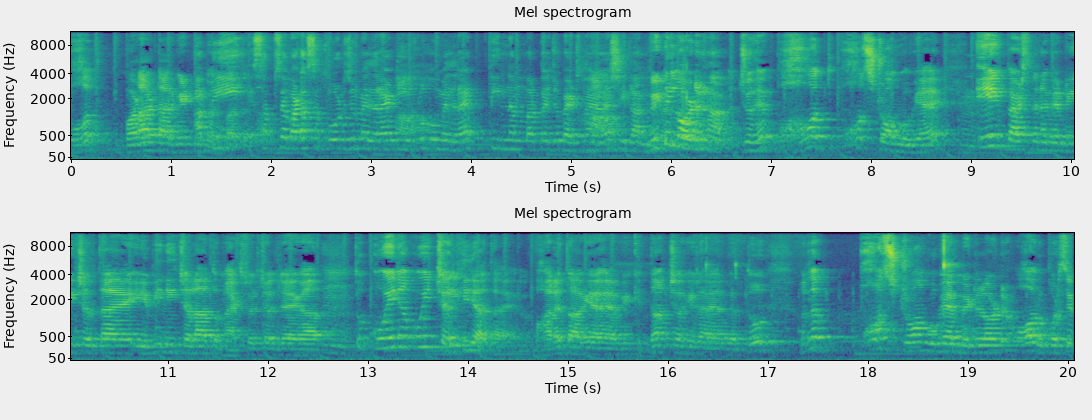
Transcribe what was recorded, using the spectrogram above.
बहुत बड़ा टारगेट नहीं बन पाता था। सबसे बड़ा सपोर्ट जो मिल रहा है टीम को वो मिल रहा है तीन नंबर पे जो बैट्समैन है ना श्रीकांत मिडिल हाँ। ऑर्डर जो है बहुत बहुत स्ट्रांग हो गया है। हम्म। एक बैट्समैन अगर नहीं चलता है ए भी नहीं चला तो मैक्सवेल चल जाएगा। हम्म। तो कोई ना कोई चल ही जाता है। भारत आ गया है अभी कितना अच्छा खेला है अगर तो मतलब बहुत स्ट्रांग हो गया है मिडिल ऑर्डर और ऊपर से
